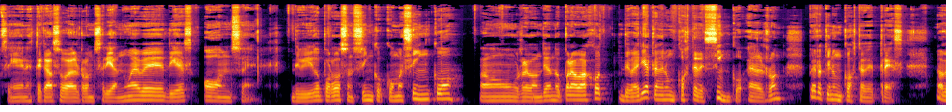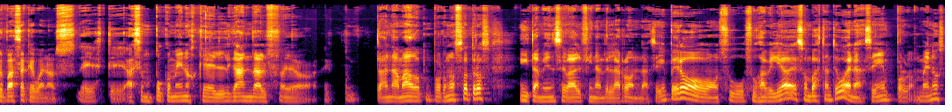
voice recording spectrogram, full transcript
¿sí? En este caso, el RON sería 9, 10, 11. Dividido por 2 son 5,5. redondeando para abajo, debería tener un coste de 5 el RON, pero tiene un coste de 3. Lo que pasa que, bueno, este, hace un poco menos que el Gandalf. Eh, tan amado por nosotros y también se va al final de la ronda, ¿sí? Pero sus habilidades son bastante buenas, ¿sí? Por lo menos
